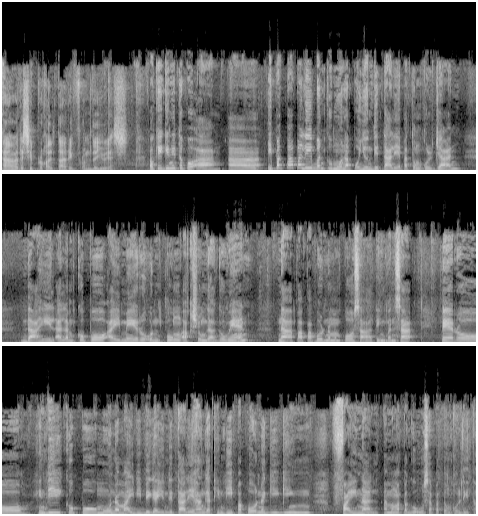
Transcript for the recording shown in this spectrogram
ah, reciprocal tariff from the US. Okay, ganito po ah. Ah, ipagpapaliban ko muna po yung detalye patungkol dyan dahil alam ko po ay mayroon pong aksyong gagawin na papabor naman po sa ating bansa. Pero hindi ko po muna maibibigay yung detalye hanggat hindi pa po nagiging final ang mga pag-uusap patungkol dito.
